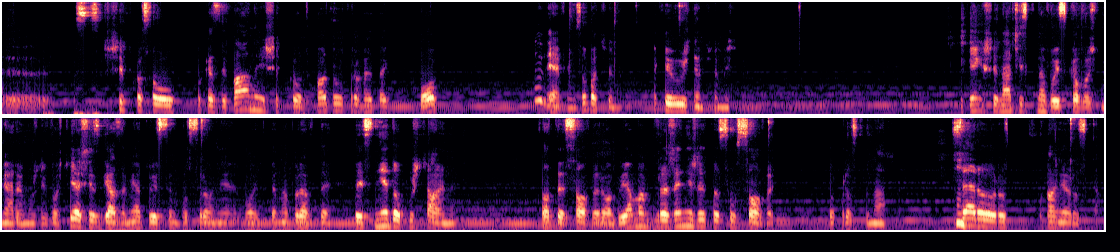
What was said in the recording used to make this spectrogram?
e, szybko są pokazywane i szybko odchodzą trochę tak w bok. No nie wiem, zobaczymy. Takie różne przemyślenia. Większy nacisk na wojskowość w miarę możliwości. Ja się zgadzam, ja tu jestem po stronie Wojtka, naprawdę to jest niedopuszczalne, co te sowy robią. Ja mam wrażenie, że to są sowy, po prostu nasze. Zero rozsłuchania rozkazu.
